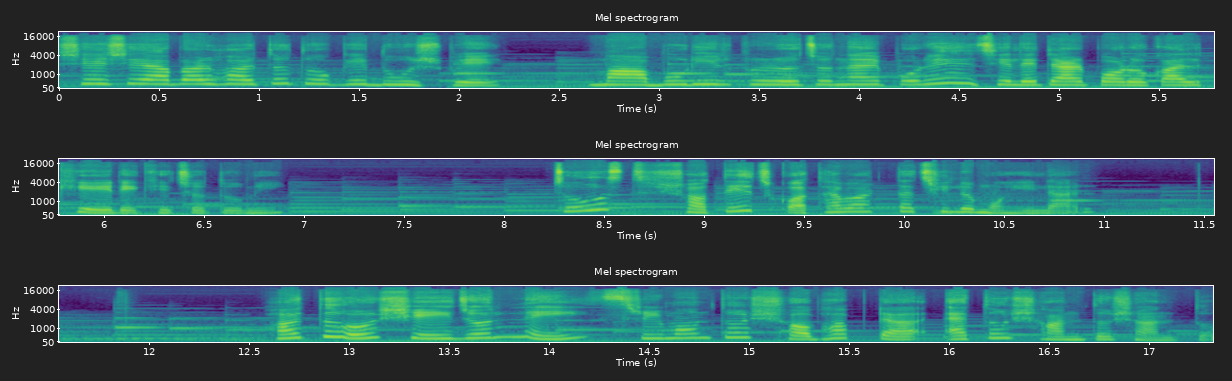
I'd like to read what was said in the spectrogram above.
শেষে আবার হয়তো তোকে দুষবে। মা বুড়ির প্ররোচনায় পড়ে ছেলেটার পরকাল খেয়ে রেখেছ তুমি। চোস্ত সতেজ কথাবার্তা ছিল মহিলার। হয়তো সেই জন্যেই শ্রীমন্তর স্বভাবটা এত শান্ত শান্ত।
